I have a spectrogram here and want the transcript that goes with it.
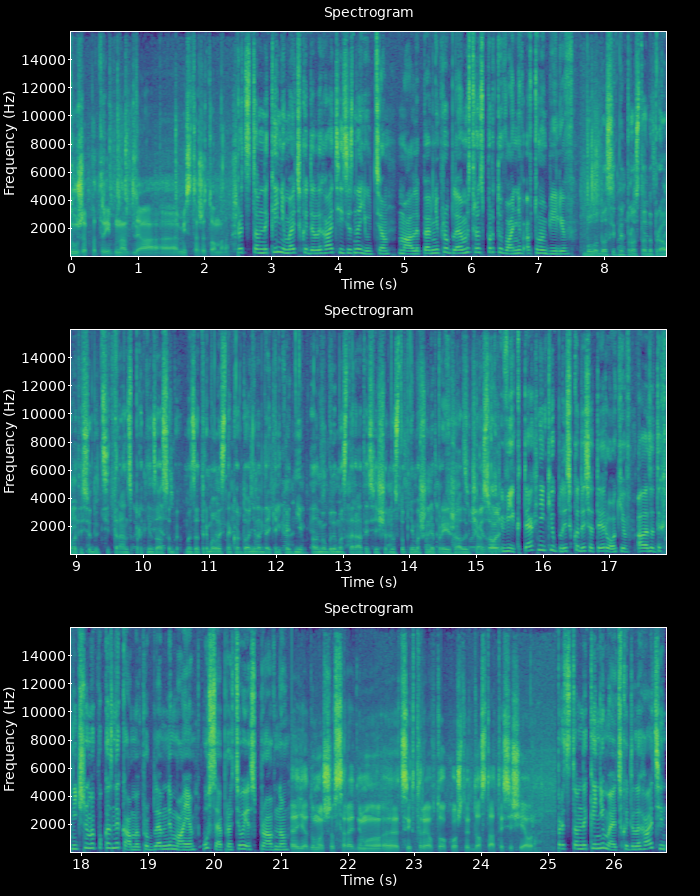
дуже потрібна для е, міста Житомира. Представники німецької делегації зізнаються, мали певні проблеми з транспортуванням автомобілів. Було досить непросто доправити сюди ці транспортні засоби. Ми затримались на кордоні на декілька днів, але ми будемо старатися, щоб наступні машини приїжджали вчасно. Вік техніки близько 10 років, але за технічними показниками проблем немає. Усе працює справно. Е, Я думаю, що в середньому е, цих три авто коштують до 100 тисяч євро. Представники німецької делегації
